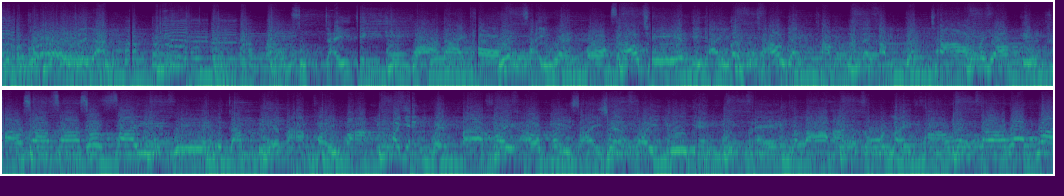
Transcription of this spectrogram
นี่มันก้นใหญ่เลยยัน จจริงยิ่งกว่าได้ทองใส่แว่นมองสาวเชฟใหญ่ๆเช้ายันค่ำแต่คำยันเช้าไม่ยอมกินข้าวซาซาสดใสเวรกรรมเมียตามค่อยมามาแย่งแว่นตาค่อยเอาไปใส่เชื่อค่อยยื้อแย่งมึกแรงทลาจะโดนไล่ฟ้าแว่นตาวางไว้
